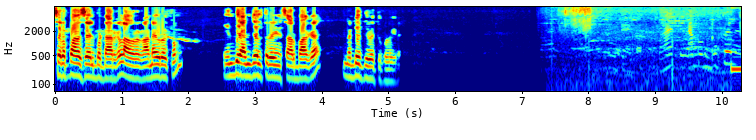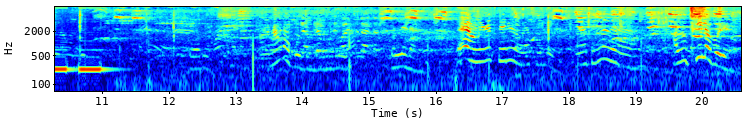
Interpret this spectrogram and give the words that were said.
சிறப்பாக செயல்பட்டார்கள். அவர்கள் அனைவருக்கும் இந்திய அஞ்சல் துறையின் சார்பாக நன்றி தெரிவித்துக் கொள்கிறேன். Eh, mira, tiene una serie. Mira, tiene la... Algo.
